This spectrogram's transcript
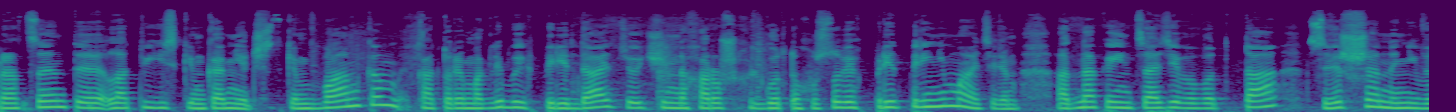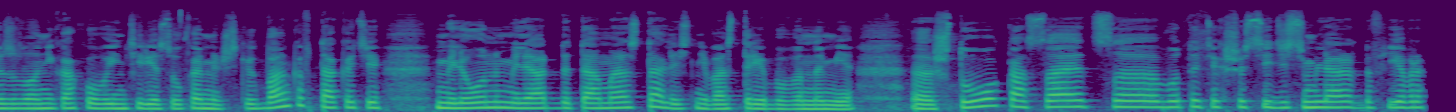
проценты латвийским коммерческим банкам, которые могли бы их передать очень на хороших льготных условиях предпринимателям. Однако инициатива вот та совершенно не вызвала никакого интереса у коммерческих банков, так эти миллионы, миллиарды там и остались невостребованными. Э, что касается вот этих 60 миллиардов евро,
